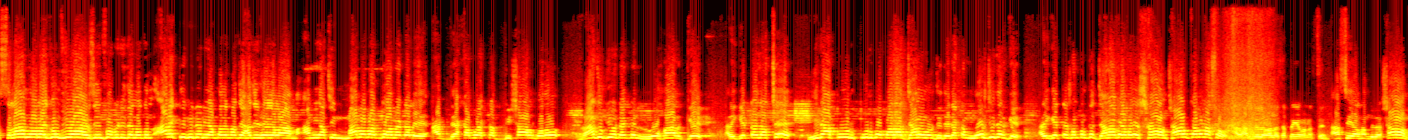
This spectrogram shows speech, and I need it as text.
আসসালামু আলাইকুম ভিউয়ার্স নতুন আরেকটি ভিডিও নিয়ে আপনাদের মাঝে হাজির হয়ে গেলাম। আমি আছি মা বাবার দোয়া মেটালে আর দেখাবো একটা বিশাল বড় রাজকীয় টাইপের লোহার গেট আর এই গেটটা যাচ্ছে হীরাপুর পূর্বপাড়া জামে মসজিদ। এটা একটা মসজিদের গেট আর এই গেটটা সম্পর্কে জানাবে আমাদের শাওন। শাওন কেমন আছো? আলহামদুলিল্লাহ ভালো আছে। আপনি কেমন আছেন? আছি আলহামদুলিল্লাহ। শাওন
